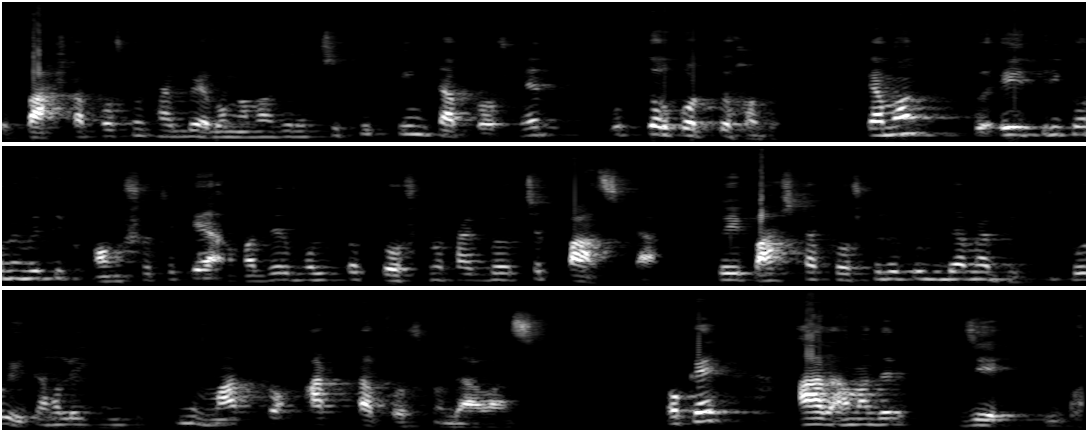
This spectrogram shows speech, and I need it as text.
তো পাঁচটা প্রশ্ন থাকবে এবং আমাদের হচ্ছে কি তিনটা প্রশ্নের উত্তর করতে হবে। কেমন? তো এই ত্রিকোণমিতিক অংশ থেকে আমাদের মূলত প্রশ্ন থাকবে হচ্ছে পাঁচটা। তো এই পাঁচটা প্রশ্নের উপর যদি আমরা ভিত্তি করি, তাহলে কিন্তু মাত্র আটটা প্রশ্ন দেওয়া আছে। ওকে? আর আমাদের যে ঘ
